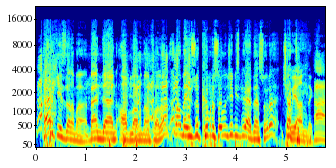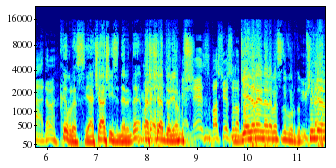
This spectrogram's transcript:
Herkesten ama. Benden, ablamdan falan. Ama mevzu Kıbrıs olunca biz bir yerden sonra çaktık. Uyandık. ha değil mi? Kıbrıs ya çarşı izinlerinde başka şeyler dönüyormuş. Ne basıyorsun o Generalin arabasını vurdum. Üç tane. generalin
